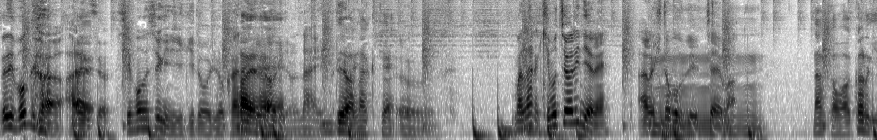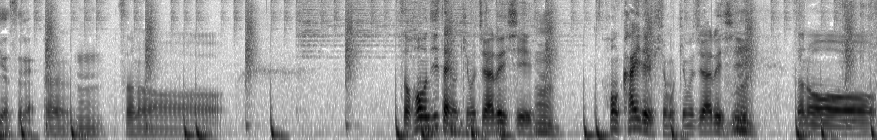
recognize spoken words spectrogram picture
で僕はあれですよ、資本主義に憤りを感じてるわけではないです、ね。ではなくて。うん。まあなんか気持ち悪いんだよね。あの一言で言っちゃえば。うんうんうんなんかわかる気がする。うん。そのそう本自体も気持ち悪いし、うん。本書いてる人も気持ち悪いし、うん。その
